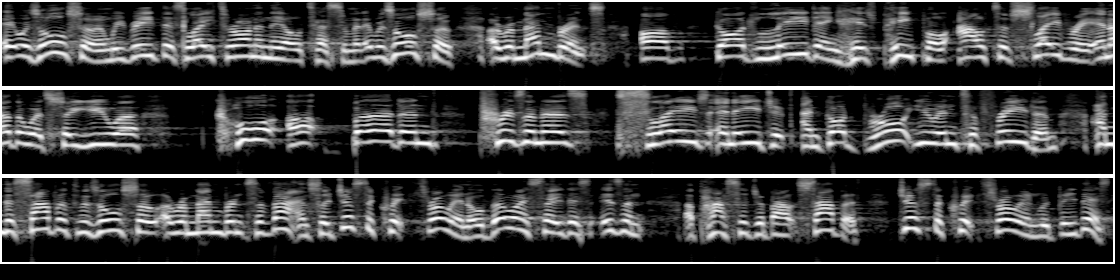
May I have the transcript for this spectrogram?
It was also, and we read this later on in the Old Testament, it was also a remembrance of God leading his people out of slavery. In other words, so you were caught up burdened prisoners, slaves in Egypt, and God brought you into freedom. And the Sabbath was also a remembrance of that. And so, just a quick throw in, although I say this isn't a passage about Sabbath, just a quick throw in would be this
